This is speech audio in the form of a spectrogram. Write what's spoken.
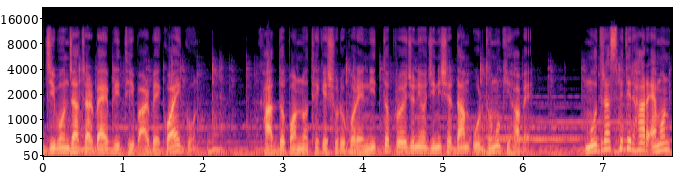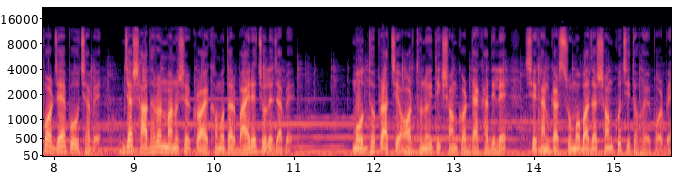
জীবনযাত্রার ব্যয় বৃদ্ধি বাড়বে কয়েক গুণ। খাদ্যপণ্য থেকে শুরু করে নিত্য প্রয়োজনীয় জিনিসের দাম ঊর্ধ্বমুখী হবে। মুদ্রাস্ফীতির হার এমন পর্যায়ে পৌঁছাবে, যা সাধারণ মানুষের ক্রয় ক্ষমতার বাইরে চলে যাবে। মধ্যপ্রাচ্যে অর্থনৈতিক সংকট দেখা দিলে সেখানকার শ্রমবাজার সংকুচিত হয়ে পড়বে।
